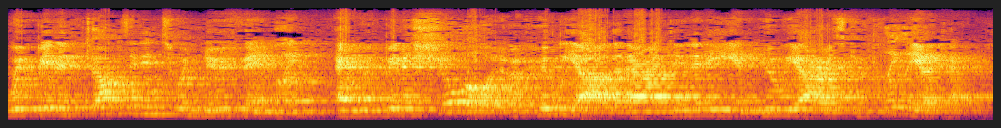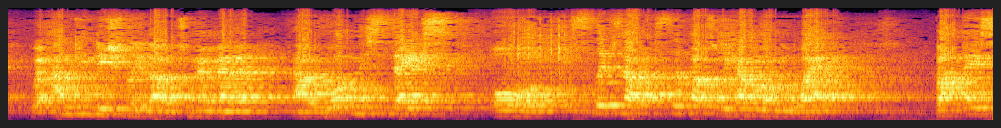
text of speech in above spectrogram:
we've been adopted into a new family and we've been assured of who we are, that our identity and who we are is completely okay. We're unconditionally loved no matter uh, what mistakes or slips up, slip ups we have along the way. But there's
